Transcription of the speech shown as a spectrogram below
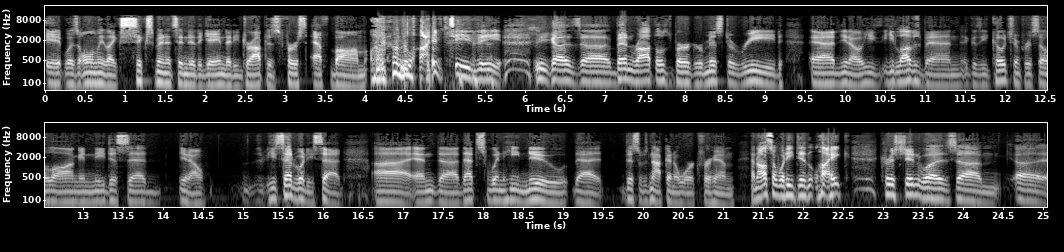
it was only like six minutes into the game that he dropped his first f bomb on live TV because uh, Ben Roethlisberger missed a read, and you know he he loves Ben because he coached him for so long, and he just said, you know, he said what he said, uh, and uh, that's when he knew that this was not going to work for him. And also, what he didn't like, Christian, was. Um, uh,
